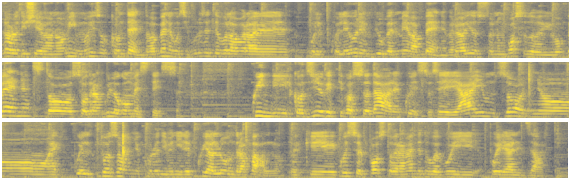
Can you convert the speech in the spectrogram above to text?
loro dicevano Mimmo io sono contento va bene così pure se devo lavorare quelle, ore in più per me va bene però io sto in un posto dove vivo bene sto, sto tranquillo con me stesso quindi il consiglio che ti posso dare è questo se hai un sogno e quel tuo sogno è quello di venire qui a Londra fallo perché questo è il posto veramente dove puoi, puoi realizzarti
